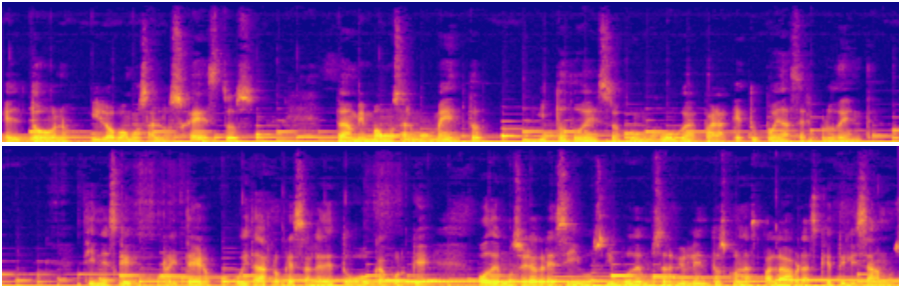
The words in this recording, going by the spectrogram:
el tono y luego vamos a los gestos, también vamos al momento y todo eso conjuga para que tú puedas ser prudente. Tienes que, reitero, cuidar lo que sale de tu boca porque podemos ser agresivos y podemos ser violentos con las palabras que utilizamos.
